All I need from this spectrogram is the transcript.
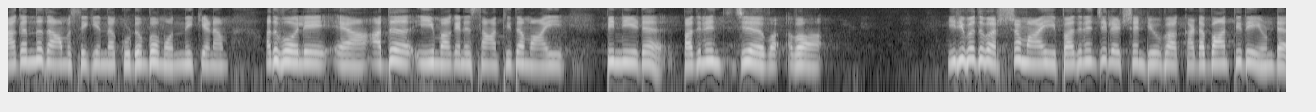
അകന്ന് താമസിക്കുന്ന കുടുംബം ഒന്നിക്കണം. അതുപോലെ അത് ഈ മകന് സാധ്യതമായി പിന്നീട് പതിനഞ്ച് ഇരുപത് വർഷമായി പതിനഞ്ച് ലക്ഷം രൂപ കടബാധ്യതയുണ്ട്.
